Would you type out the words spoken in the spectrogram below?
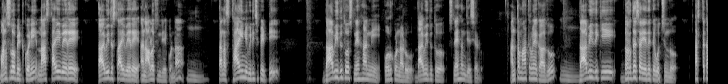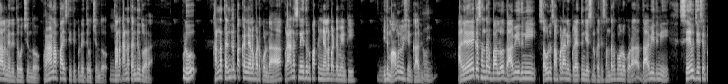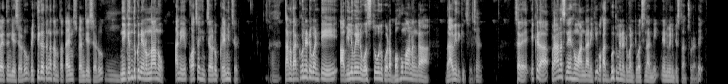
మనసులో పెట్టుకొని నా స్థాయి వేరే దావీదు స్థాయి వేరే అని ఆలోచన చేయకుండా. తన స్థాయిని విడిచిపెట్టి దావీదుతో స్నేహాన్ని కోరుకున్నాడు దావీదుతో స్నేహం చేశాడు అంత మాత్రమే కాదు. దావీదికి దుర్దశ ఏదైతే వచ్చిందో కష్టకాలం ఏదైతే వచ్చిందో ప్రాణాపాయ స్థితి ఎప్పుడైతే వచ్చిందో తన కన్న తండ్రి ద్వారా ఇప్పుడు కన్న తండ్రి పక్కన నిలబడకుండా ప్రాణ స్నేహితుడు పక్కన నిలబడడం ఏంటి ఇది మామూలు విషయం కాదు అనేక సందర్భాల్లో దావీదిని సౌలు చంపడానికి ప్రయత్నం చేసిన ప్రతి సందర్భంలో కూడా దావీదిని సేవ్ చేసే ప్రయత్నం చేశాడు వ్యక్తిగతంగా తనతో టైం స్పెండ్ చేశాడు. నీకెందుకు నేనున్నాను అని ప్రోత్సహించాడు ప్రేమించాడు. తన దగ్గర ఉన్నటువంటి ఆ విలువైన వస్తువులు కూడా బహుమానంగా దావీదికి ఇచ్చాడు. సరే ఇక్కడ ప్రాణ స్నేహం అనడానికి ఒక అద్భుతమైనటువంటి వచనాన్ని నేను వినిపిస్తాను చూడండి.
